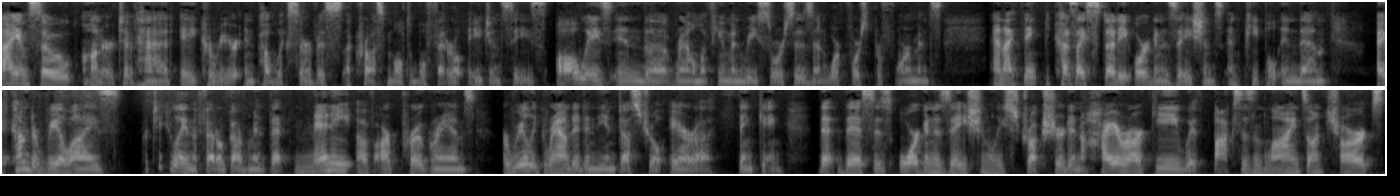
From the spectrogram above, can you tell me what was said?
I am so honored to have had a career in public service across multiple federal agencies, always in the realm of human resources and workforce performance. And I think because I study organizations and people in them, I've come to realize, particularly in the federal government, that many of our programs are really grounded in the industrial era thinking. That this is organizationally structured in a hierarchy with boxes and lines on charts,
